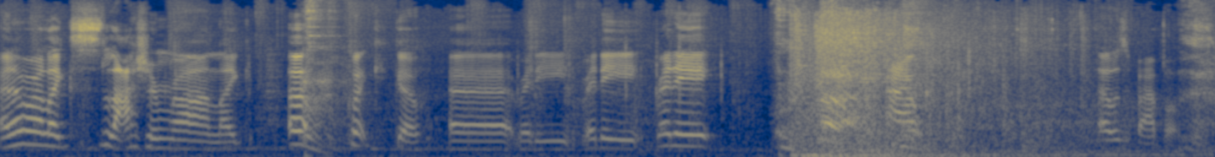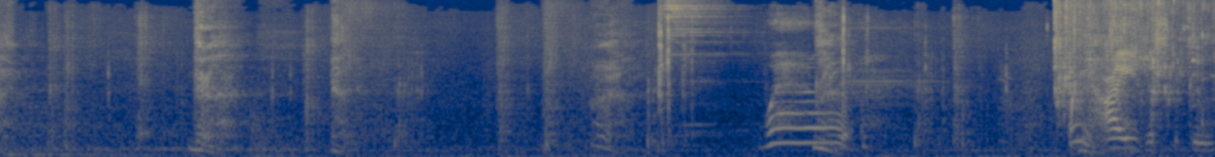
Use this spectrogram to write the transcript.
I know we're like slashing around, like, oh, quick, go. Uh, ready, ready, ready. Ow. That was a bad box. Well, I just goof.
